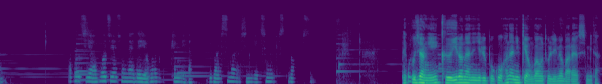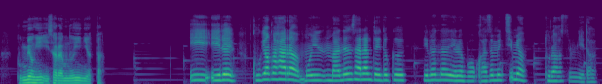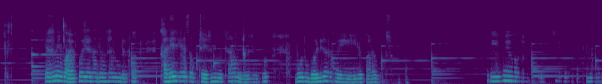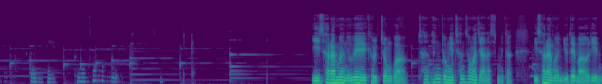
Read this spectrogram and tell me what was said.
아버지, 아버지의 손에 내 영혼을 맡깁니다. 이 말씀을 하시니 예수님께서 돌아가셨습니다. 백부장이 그 일어나는 일을 보고 하나님께 영광을 돌리며 말하였습니다. 분명히 이 사람은 의인이었다. 이 일을 구경하러 모인 많은 사람들도 그 일어난 일을 보고 가슴을 치며 돌아갔습니다. 예수님과 알고 지내던 사람들과 갈릴리에서부터 예수님을 따라온 모습으로 모두 멀리서 이 일을 바라보았습니다. 이 회의가 요셉이라고 불리는 있었는데 그는 사람을 이 사람은 의회의 결정과 찬- 행동에 찬성하지 않았습니다. 이 사람은 유대 마을인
